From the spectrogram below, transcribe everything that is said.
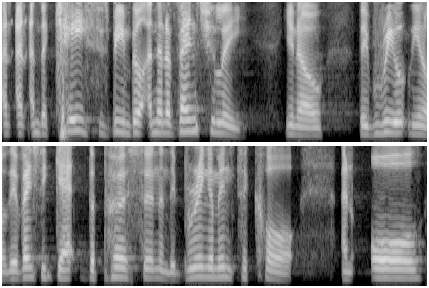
and, and, and the case is being built. And then eventually, you know, they real, you know, they eventually get the person and they bring them into court and all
